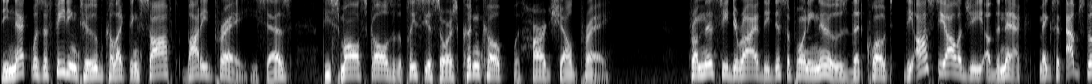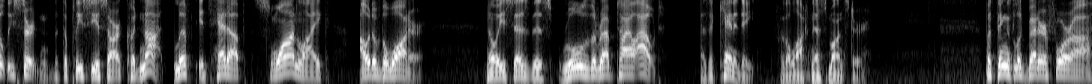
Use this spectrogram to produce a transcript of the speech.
The neck was a feeding tube collecting soft bodied prey, he says. The small skulls of the plesiosaurs couldn't cope with hard shelled prey. From this, he derived the disappointing news that, quote, the osteology of the neck makes it absolutely certain that the plesiosaur could not lift its head up swan like out of the water. Noe says this rules the reptile out as a candidate for the Loch Ness Monster. But things look better for uh,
